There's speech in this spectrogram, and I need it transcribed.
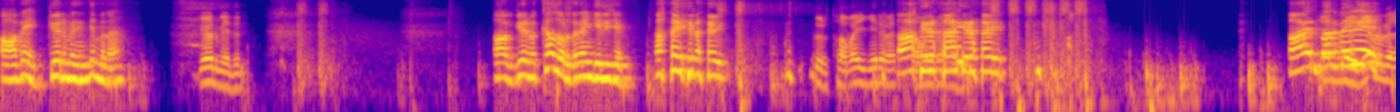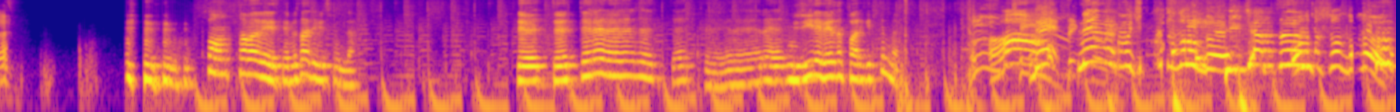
Abi görmedin değil mi lan? Görmedim. Abi görme kal orada ben geleceğim. Hayır hayır. Dur tavayı geri ver. Hayır tavayı hayır hayır. Hayır lan gel beni. Son tava VS'miz hadi bismillah. Dıt dıt dırırırırıt dıt dırırırı. Müziği de verdim fark ettin mi? Aa, ne? Ne? Bu çok hızlı oldu. İki O attım. nasıl oldu oğlum?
